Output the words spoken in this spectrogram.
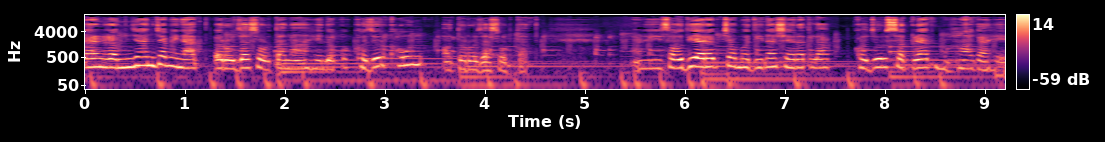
कारण रमजानच्या महिन्यात रोजा सोडताना हे लोक खजूर खाऊन तो रोजा सोडतात. आणि सौदी अरबच्या मदिना शहरातला खजूर सगळ्यात महाग आहे.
